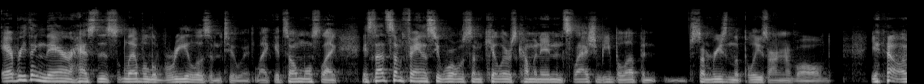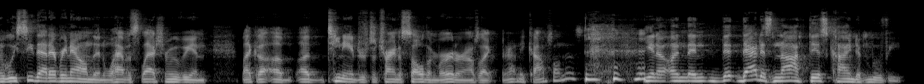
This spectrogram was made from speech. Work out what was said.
everything there has this level of realism to it. Like it's almost like it's not some fantasy world with some killers coming in and slashing people up, and for some reason the police aren't involved. You know, and we see that every now and then. We'll have a slasher movie, and like a, a, a teenagers are trying to solve the murder, and I was like, "There are not any cops on this?" you know, and then th- that is not this kind of movie.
